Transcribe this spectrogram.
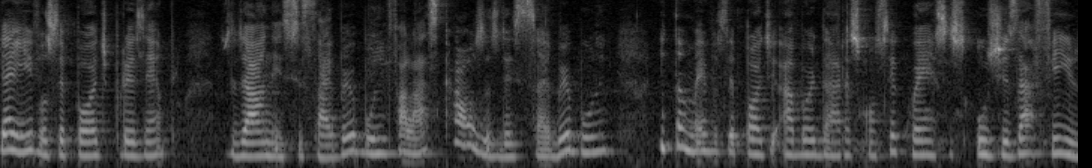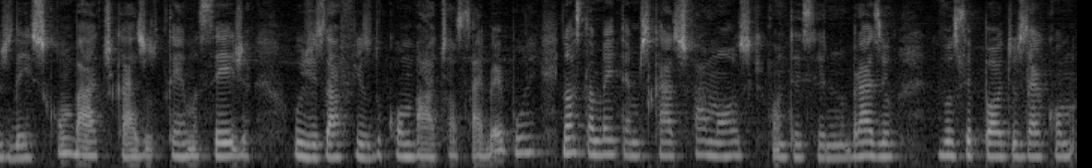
E aí você pode, por exemplo, já nesse cyberbullying, falar as causas desse cyberbullying e também você pode abordar as consequências, os desafios desse combate, caso o tema seja os desafios do combate ao cyberbullying. Nós também temos casos famosos que aconteceram no Brasil que você pode usar como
